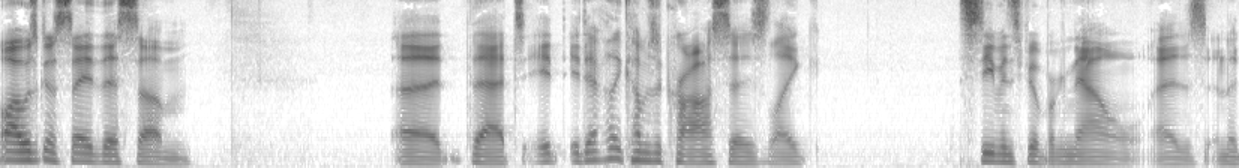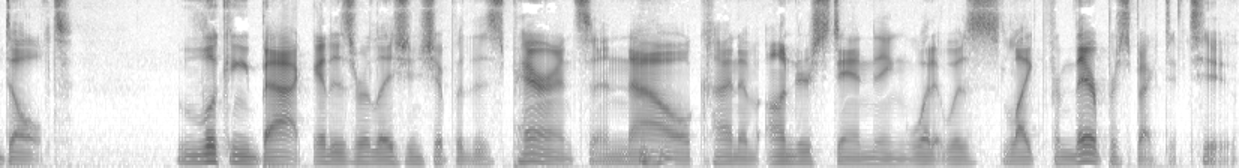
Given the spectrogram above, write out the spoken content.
Oh, I was gonna say this. Um, uh, that it it definitely comes across as like Steven Spielberg now as an adult looking back at his relationship with his parents and mm-hmm. now kind of understanding what it was like from their perspective too.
